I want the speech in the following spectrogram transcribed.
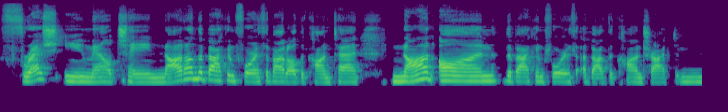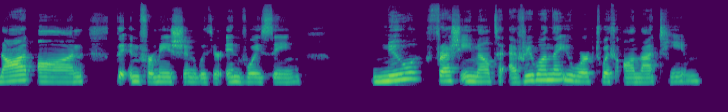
Fresh email chain, not on the back and forth about all the content, not on the back and forth about the contract, not on the information with your invoicing. New, fresh email to everyone that you worked with on that team.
